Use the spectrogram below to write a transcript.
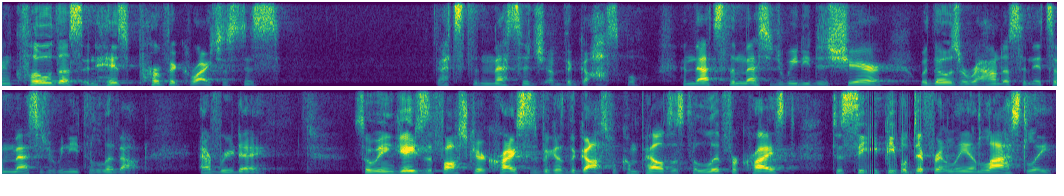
and clothe us in His perfect righteousness. That's the message of the gospel. And that's the message we need to share with those around us. And it's a message we need to live out every day. So we engage the foster care crisis because the gospel compels us to live for Christ, to see people differently, and lastly,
